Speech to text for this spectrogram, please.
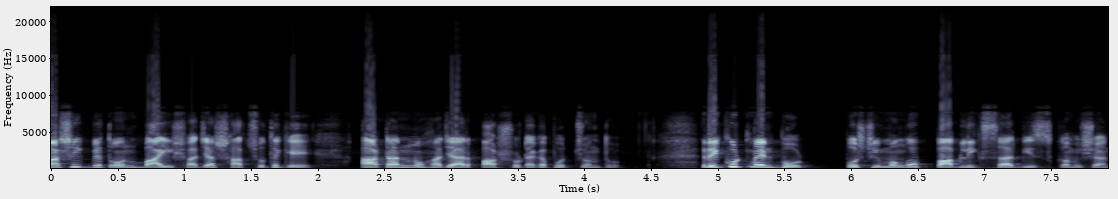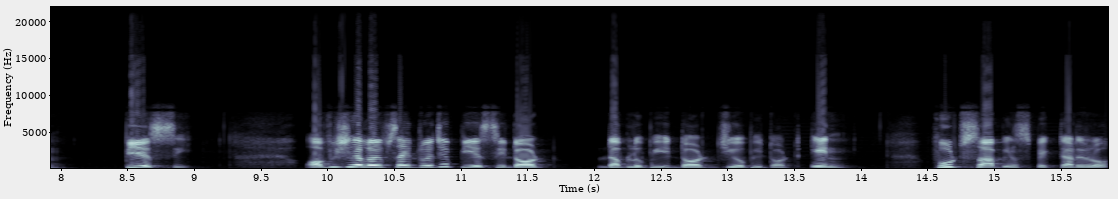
মাসিক বেতন বাইশ হাজার সাতশো থেকে আটান্ন হাজার পাঁচশো টাকা পর্যন্ত। Recruitment board Paschimbanga public service commission PSC official website রয়েছে PSC dot WP dot GOP dot in food sub ইন্সপেক্টরেরও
